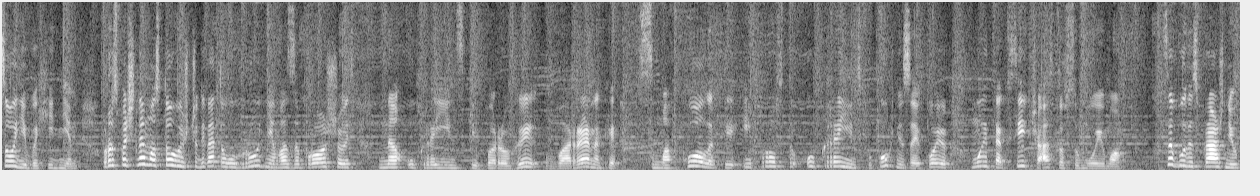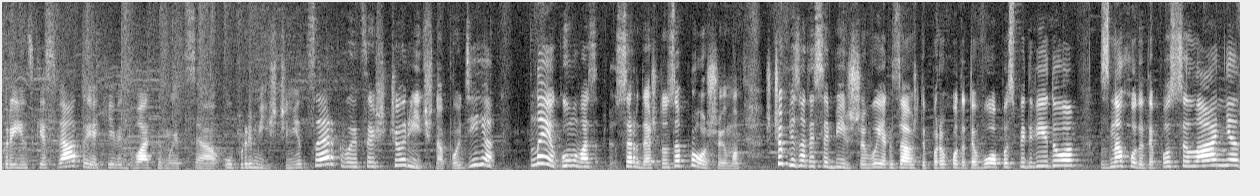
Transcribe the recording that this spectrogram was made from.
свої вихідні. Розпочнемо з того, що 9 грудня вас запрошують на українські пироги, вареники, смаколики і просто українську кухню, за якою ми так всі часто сумуємо. Це буде справжнє українське свято, яке відбуватиметься у приміщенні церкви. Це щорічна подія. На яку ми вас сердечно запрошуємо. Щоб дізнатися більше, ви як завжди переходите в опис під відео, знаходите посилання,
